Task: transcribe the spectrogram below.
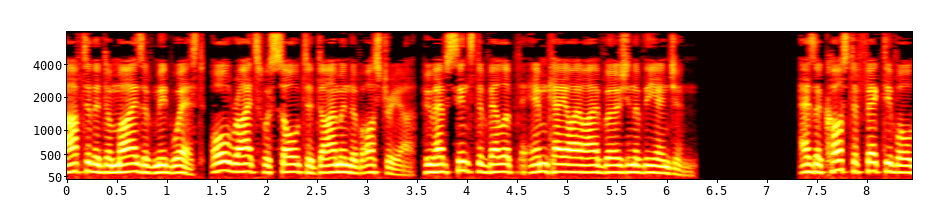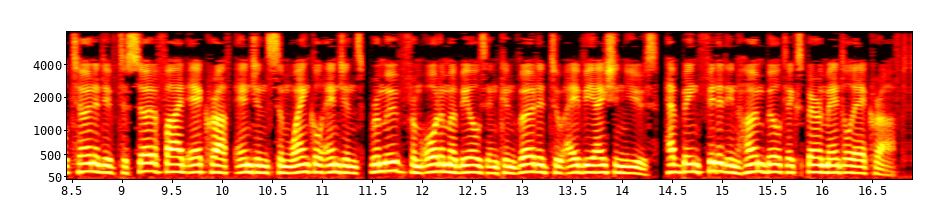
After the demise of Midwest, all rights were sold to Diamond of Austria, who have since developed a MKII version of the engine. As a cost-effective alternative to certified aircraft engines some Wankel engines, removed from automobiles and converted to aviation use, have been fitted in home-built experimental aircraft.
